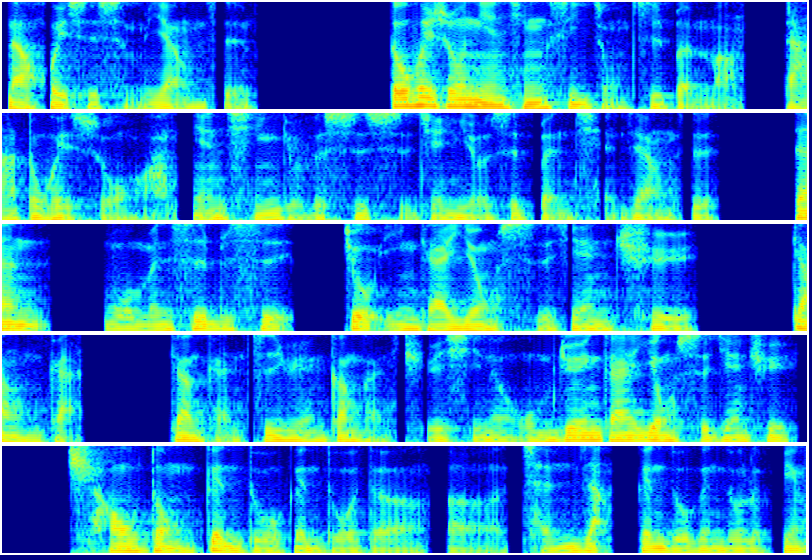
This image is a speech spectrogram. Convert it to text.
那会是什么样子？都会说年轻是一种资本嘛，大家都会说啊，年轻有的是时间，有的是本钱这样子。但我们是不是就应该用时间去杠杆、杠杆资源、杠杆学习呢？我们就应该用时间去敲动更多、更多的呃成长，更多、更多的变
